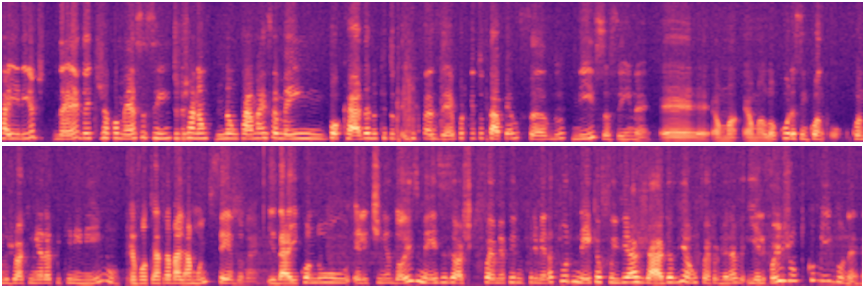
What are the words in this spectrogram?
sairia né? Daí tu já começa assim, tu já não, não tá mais também focada no que tu tem que fazer, porque tu tá pensando nisso, assim, né? É, é, uma, é uma loucura, assim, quando, quando o Joaquim era pequenininho, eu voltei a trabalhar muito cedo, né? E daí, quando ele tinha dois meses, eu acho que foi a minha primeira turnê que eu fui viajar de avião, foi a primeira vez, e ele foi junto comigo, né?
